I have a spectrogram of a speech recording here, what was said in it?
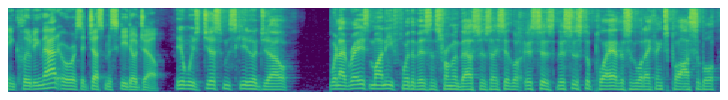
including that, or was it just Mosquito Joe? It was just Mosquito Joe. When I raised money for the business from investors, I said, "Look, this is this is the plan. This is what I think is possible.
